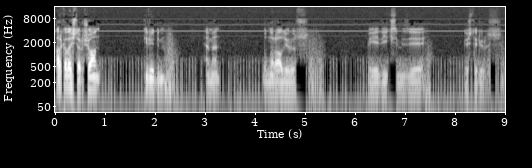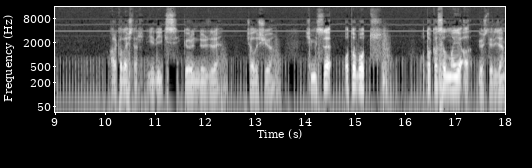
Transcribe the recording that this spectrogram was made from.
Arkadaşlar şu an girdim. Hemen bunları alıyoruz. Ve 7x'imizi gösteriyoruz. Arkadaşlar 7x göründüğü üzere çalışıyor. Şimdi size otobot oto kasılmayı göstereceğim.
